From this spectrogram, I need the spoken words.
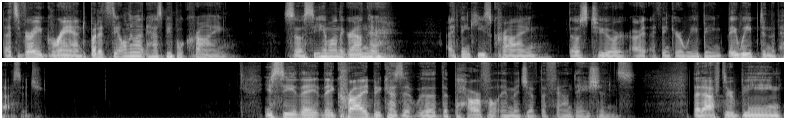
That's very grand, but it's the only one that has people crying. So see him on the ground there? I think he's crying. Those two are, are I think, are weeping. They wept in the passage. You see, they, they cried because it was the powerful image of the foundations. That after being,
